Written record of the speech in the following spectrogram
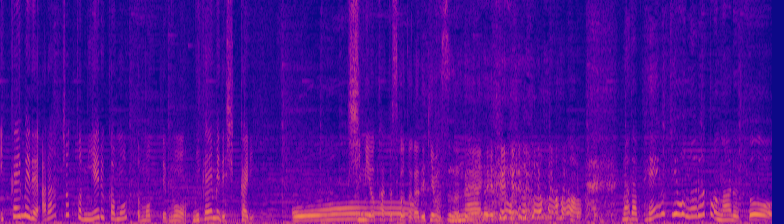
1回目であらちょっと見えるかもと思っても2回目でしっかりシミを隠すことができますので。まだペンキを塗るとなると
